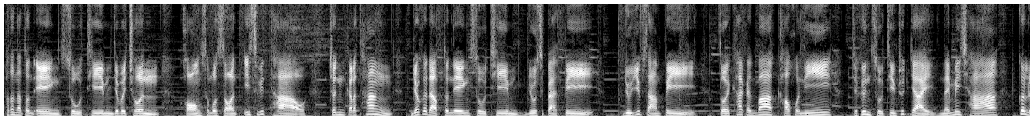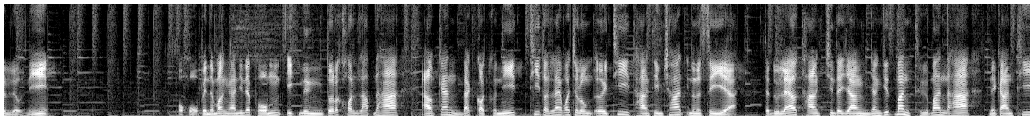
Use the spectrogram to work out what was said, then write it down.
พัฒนาตนเองสู่ทีมเยาวชน ของสโมสรอีสวิตทาวจนกระทั่งยกระดับตนเองสู่ทีม U18 ปี U23 ปี โดยคาดกันว่าเขาคนนี้จะขึ้นสู่ทีมชุดใหญ่ในไม่ช้าก็เร็วๆนี้ โอ้โห เป็นนว่างานนี้นะผม อีกหนึ่งตัวละครลับนะฮะอัลแกนแบ็กกอดคนนี้ที่ตอนแรกว่าจะลงเอยที่ทางทีมชาติอินโดนีเซีย แต่ดูแล้วทางชินตยังยังยึดมั่นถือมั่นนะฮะในการที่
